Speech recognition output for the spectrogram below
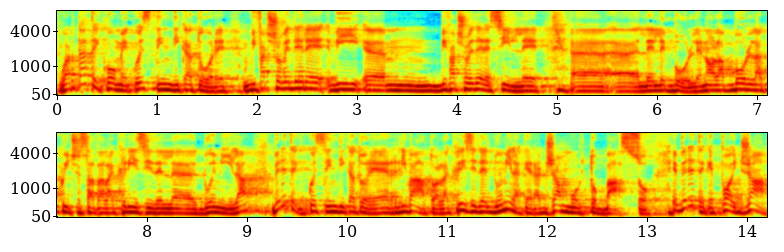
Guardate come questo indicatore, vi faccio vedere, vi, ehm, vi faccio vedere sì, le, eh, le, le bolle, no? la bolla qui c'è stata la crisi del 2000, vedete che questo indicatore è arrivato alla crisi del 2000 che era già molto basso e vedete che poi già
